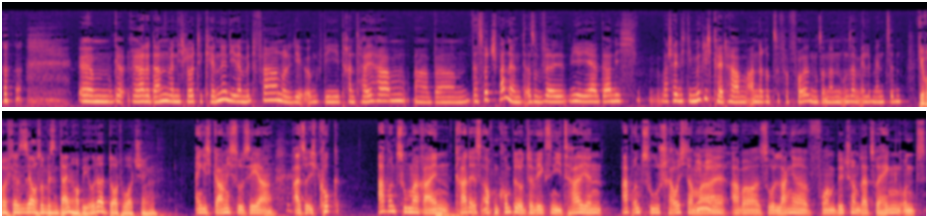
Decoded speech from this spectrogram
ähm, gerade dann, wenn ich Leute kenne, die da mitfahren oder die irgendwie dran teilhaben. Aber das wird spannend, also weil wir ja gar nicht wahrscheinlich die Möglichkeit haben, andere zu verfolgen, sondern in unserem Element sind. Gerolf, das ist ja auch so ein bisschen dein Hobby, oder? Dot Watching. Eigentlich gar nicht so sehr. Also ich guck ab und zu mal rein. Gerade ist auch ein Kumpel unterwegs in Italien. Ab und zu schaue ich da nee, mal, nee. aber so lange vor dem Bildschirm da zu hängen und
